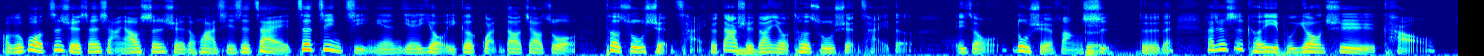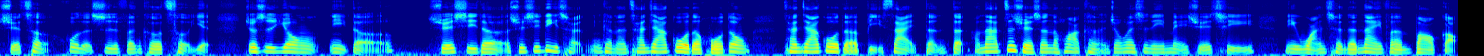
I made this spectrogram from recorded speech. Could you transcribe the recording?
好，如果自学生想要升学的话，其实在这近几年也有一个管道叫做特殊选材，就大学端有特殊选材的一种入学方式。嗯、对对对，它就是可以不用去考学测或者是分科测验，就是用你的。学习的学习历程，你可能参加过的活动、参加过的比赛等等。好，那自学生的话，可能就会是你每学期你完成的那一份报告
